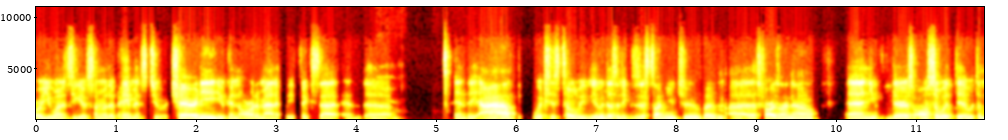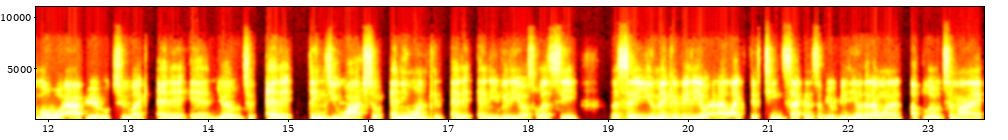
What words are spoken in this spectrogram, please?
or you wanted to give some of the payments to a charity you can automatically fix that in the yeah. in the app which is totally new it doesn't exist on youtube um, uh, as far as i know and you there's also with the with the mobile app you're able to like edit and you're able to edit things you watch so anyone can edit any video. So let's see let's say you make a video and I like 15 seconds of your video that I want to upload to my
